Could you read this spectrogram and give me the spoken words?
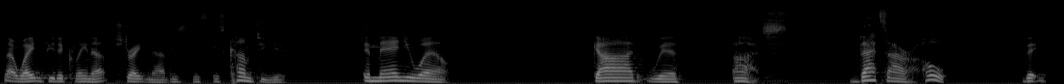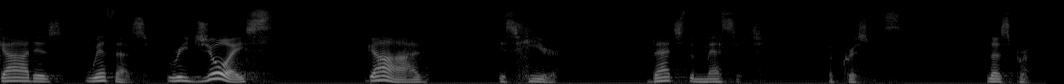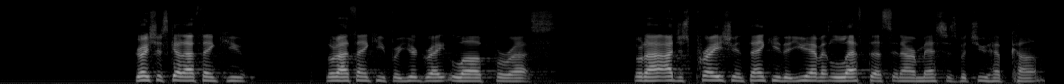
I'm not waiting for you to clean up, straighten up. He's, he's, he's come to you. Emmanuel, God with us. That's our hope that God is with us. Rejoice, God is here. That's the message of Christmas. Let's pray. Gracious God, I thank you. Lord, I thank you for your great love for us. Lord, I, I just praise you and thank you that you haven't left us in our messes, but you have come.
